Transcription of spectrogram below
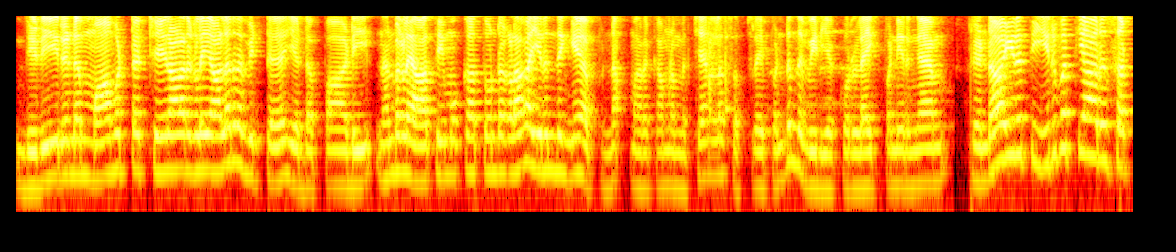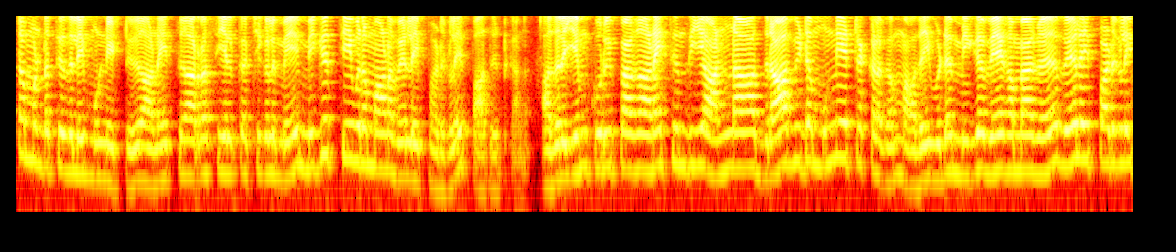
திடீரென மாவட்ட செயலாளர்களை அலறவிட்ட எடப்பாடி. நண்பர்களை அதிமுக தொண்டர்களாக இருந்தீங்க அப்படின்னா மறக்காம நம்ம சேனலை சப்ஸ்கிரைப் பண்ணிட்டு இந்த வீடியோக்கு ஒரு லைக் பண்ணிருங்க. ரெண்டாயிரத்தி இருபத்தி ஆறு சட்டமன்ற தேர்தலை முன்னிட்டு அனைத்து அரசியல் கட்சிகளுமே மிக தீவிரமான வேலைப்பாடுகளை பார்த்துட்டு இருக்காங்க அதுலயும் குறிப்பாக அனைத்து இந்திய அண்ணா திராவிட முன்னேற்ற கழகம் அதைவிட மிக வேகமாக வேலைப்பாடுகளை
